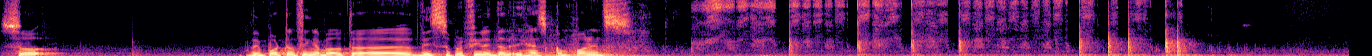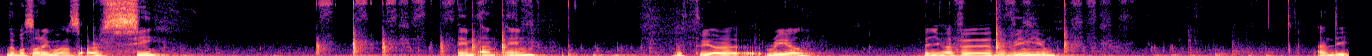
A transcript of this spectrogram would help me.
so the important thing about uh, this superfield is that it has components Bosonic ones are C, M and N. The three are uh, real. Then you have uh, the V mu and D.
